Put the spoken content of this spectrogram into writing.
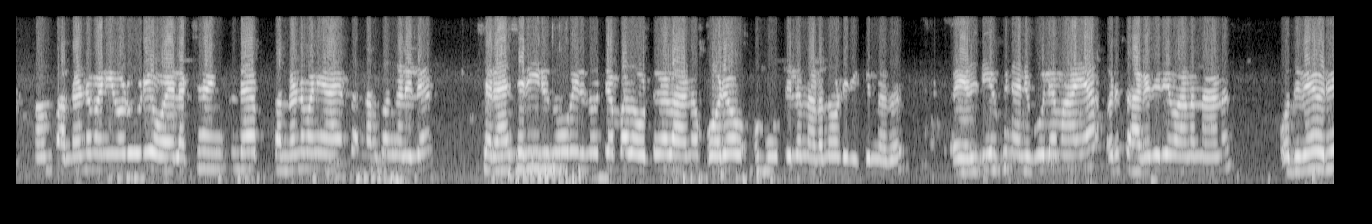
ഇപ്പം പന്ത്രണ്ട് മണിയോടുകൂടി ഇലക്ഷന്റെ പന്ത്രണ്ട് മണിയായ സന്ദർഭങ്ങളിൽ ശരാശരി ഇരുന്നൂറ് ഇരുന്നൂറ്റമ്പത് വോട്ടുകളാണ് ഓരോ ബൂത്തിലും നടന്നുകൊണ്ടിരിക്കുന്നത്. എൽ ഡി എഫിന് അനുകൂലമായ ഒരു സാഹചര്യമാണെന്നാണ് പൊതുവെ ഒരു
